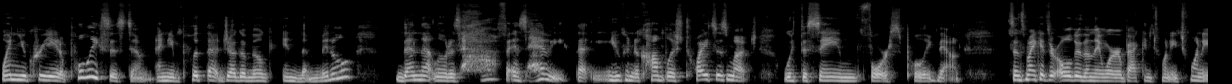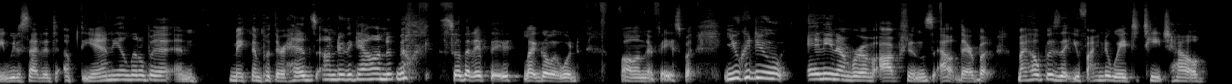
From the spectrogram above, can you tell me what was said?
When you create a pulley system and you put that jug of milk in the middle, then that load is half as heavy, that you can accomplish twice as much with the same force pulling down. since my kids are older than they were back in 2020, we decided to up the ante a little bit and make them put their heads under the gallon of milk so that if they let go, it would fall on their face. But you could do any number of options out there. But my hope is that you find a way to teach how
